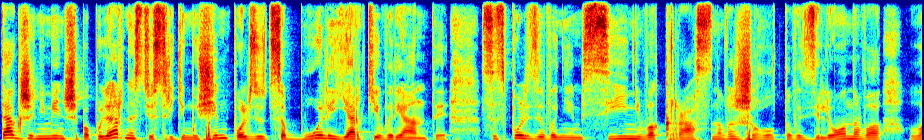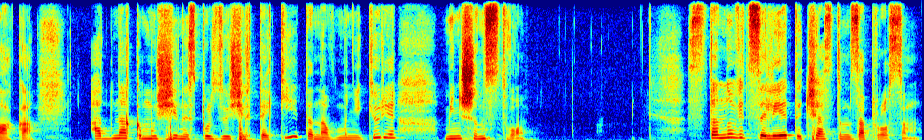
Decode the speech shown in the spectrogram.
Также не меньшей популярностью среди мужчин пользуются более яркие варианты с использованием синего, красного, желтого, зеленого лака. Однако мужчин, использующих такие тона в маникюре, меньшинство. Становится ли это частым запросом?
